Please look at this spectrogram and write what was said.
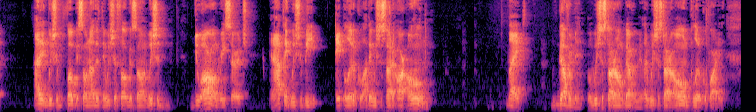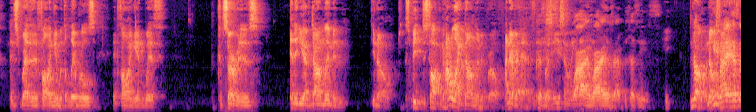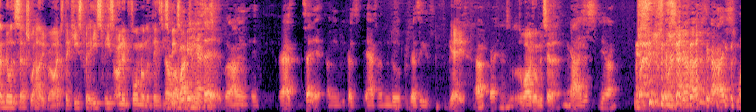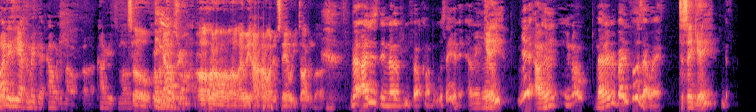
I think we should focus on other things. We should focus on we should do our own research. And I think we should be apolitical. I think we should start our own like government. We should start our own government. Like we should start our own political party. And rather than falling in with the liberals and falling in with conservatives. And then you have Don Lemon, you know, speak just talking. I don't like Don Lemon, bro. I never have. Because he's, he's something why? that. Why is that? Because he's No, no, it's not, it has nothing to do with his sexuality, bro. I just think he's he's he's uninformed on the things he no. speaks. But why didn't he say it? But I mean, it, it has say it. I mean, because it has nothing to do with because he's Gay. okay. So why would you want me to say that? Yeah, I just you know. So- no, I just, Why did he have to make that comment about uh, Kanye's mom? So, Bro, that was wrong. oh, hold on, hold on. I mean, I, I don't understand what you're talking about. No, I just didn't know if you felt comfortable saying it. I mean, you know, Gay? yeah, I mean, you know, Not everybody feels that way. To say gay?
